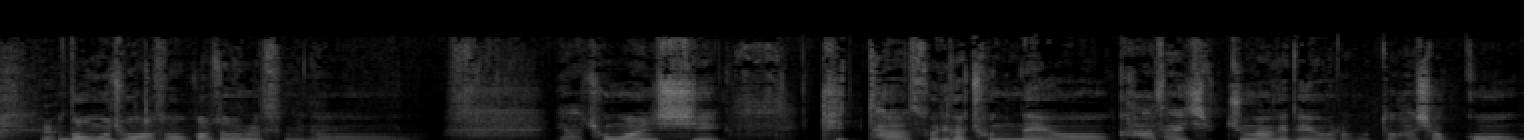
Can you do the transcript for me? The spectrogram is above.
너무 좋아서 깜짝 놀랐습니다. 네. 야, 종원 씨, 기타 소리가 좋네요. 가사에 집중하게 돼요라고 또 하셨고,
